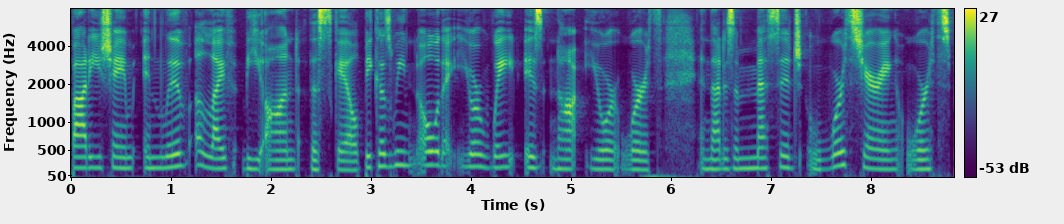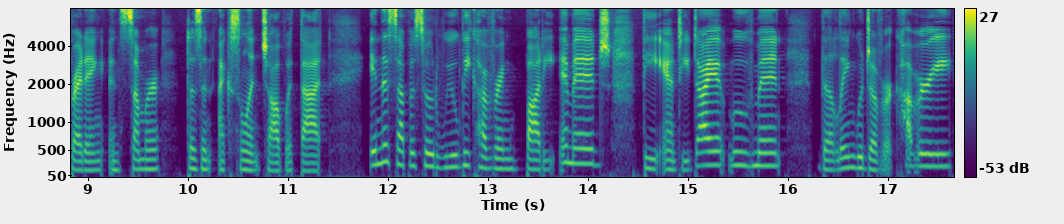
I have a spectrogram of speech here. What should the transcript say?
body shame, and live a life beyond the scale because we know that your weight is not your worth. And that is a message worth sharing, worth spreading. And Summer does an excellent job with that. In this episode, we'll be covering body image, the anti diet movement, the language of recovery,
